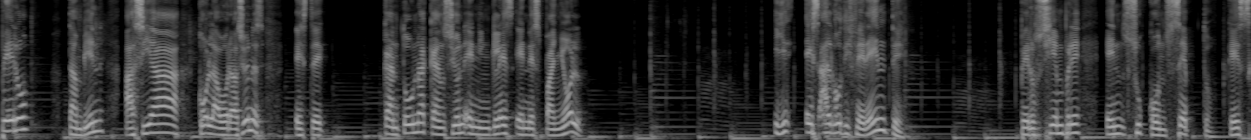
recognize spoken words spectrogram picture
pero también hacía colaboraciones. Este, cantó una canción en inglés, en español. Y es algo diferente. Pero siempre en su concepto, que es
